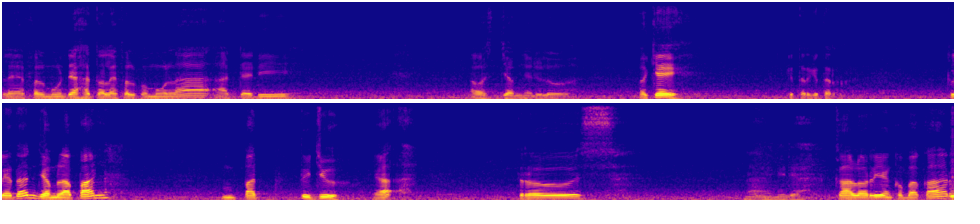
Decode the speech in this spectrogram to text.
level mudah atau level pemula ada di awas jamnya dulu. Oke getar-getar. Kelihatan jam 8 47 ya. Terus nah ini dia. Kalori yang kebakar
